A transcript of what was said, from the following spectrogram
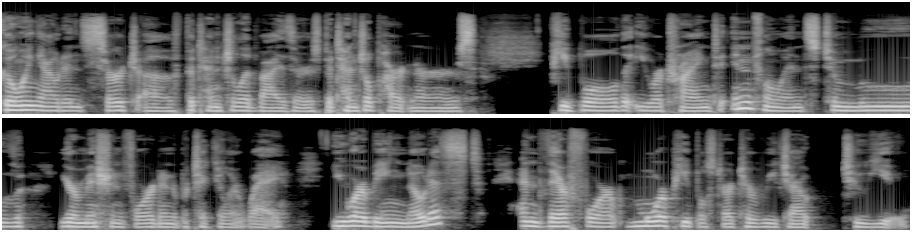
going out in search of potential advisors, potential partners, people that you are trying to influence to move your mission forward in a particular way. You are being noticed, and therefore, more people start to reach out to you.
